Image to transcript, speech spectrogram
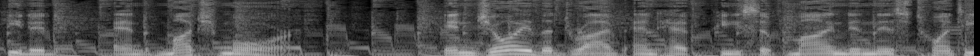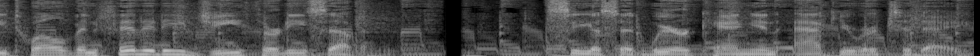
heated, and much more. Enjoy the drive and have peace of mind in this 2012 Infiniti G37. See us at Weir Canyon Acura today.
